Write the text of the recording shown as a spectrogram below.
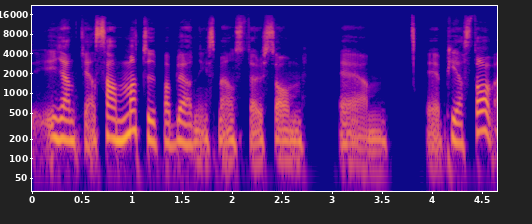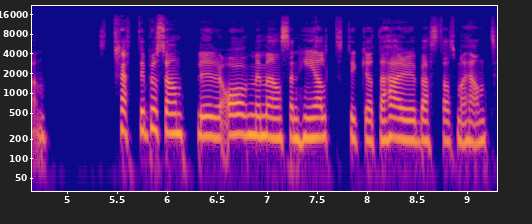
egentligen samma typ av blödningsmönster som ehm, eh, p-staven. 30 procent blir av med mensen helt, tycker att det här är det bästa som har hänt.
